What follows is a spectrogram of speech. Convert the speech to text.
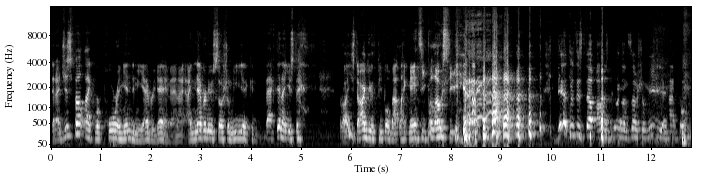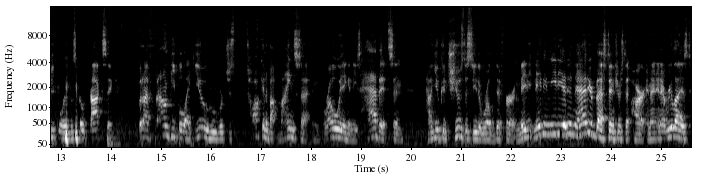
that I just felt like were pouring into me every day, man. I, I never knew social media could. Back then, I used to. Bro, I used to argue with people about like Nancy Pelosi. this was the stuff I was doing on social media, and I told people it was so toxic. But I found people like you who were just talking about mindset and growing and these habits and how you could choose to see the world different. And maybe maybe media didn't have your best interest at heart. And I, and I realized,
